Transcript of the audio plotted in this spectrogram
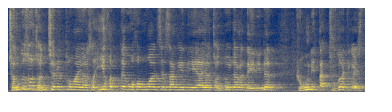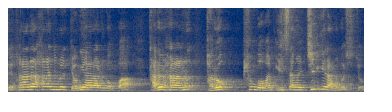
전도서 전체를 통하여서 이 헛되고 허무한 세상에 대하여 전도자가 내리는 교훈이 딱 두 가지가 있어요. 하나는 하나님을 경외하라는 것과 다른 하나는 바로 평범한 일상을 즐기라는 것이죠.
